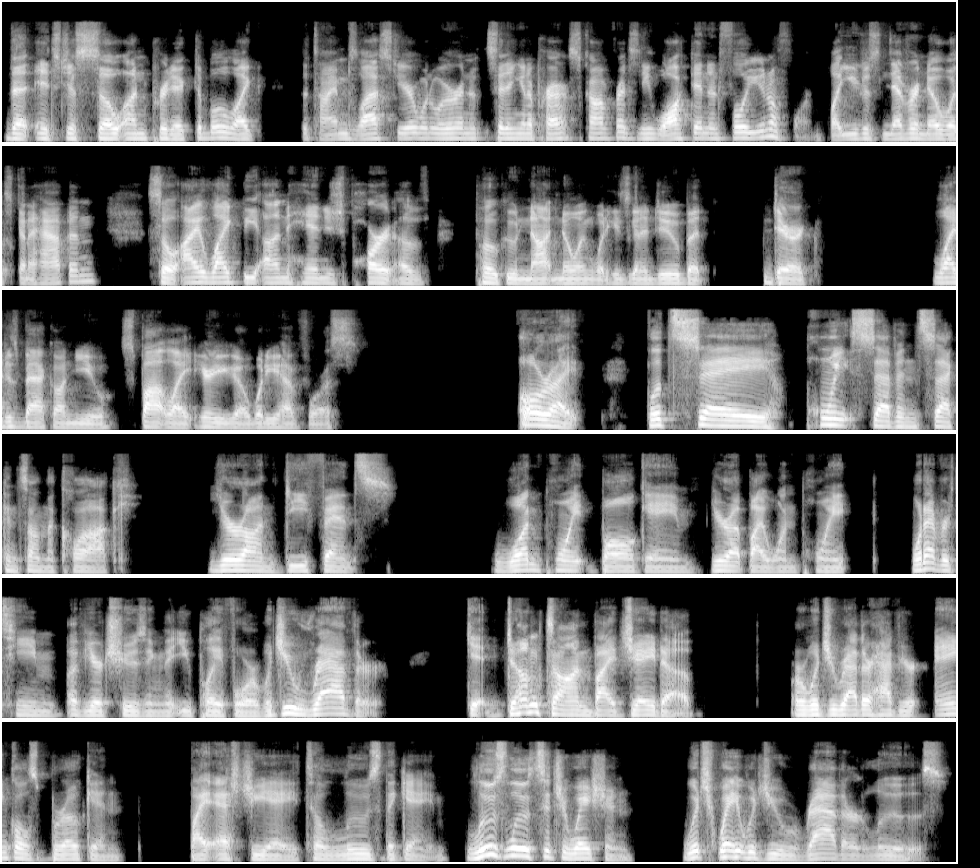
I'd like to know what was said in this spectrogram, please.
that it's just so unpredictable. Like the times last year when we were in, sitting in a press conference and he walked in in full uniform. Like you just never know what's going to happen. So I like the unhinged part of Poku not knowing what he's going to do. But Derek, light is back on you. Spotlight. Here you go. What do you have for us? All right. Let's say 0.7 seconds on the clock. You're on defense. One point ball game. You're up by one point. Whatever team of your choosing that you play for, would you rather get dunked on by J Dub or would you rather have your ankles broken by SGA to lose the game? Lose lose situation. Which way would you rather lose?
